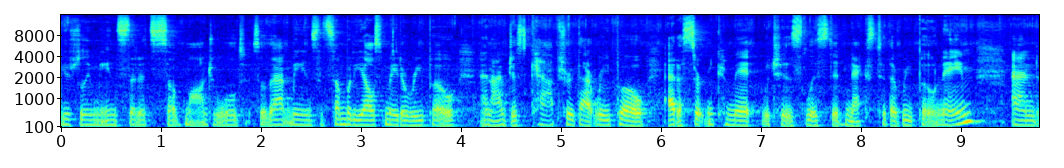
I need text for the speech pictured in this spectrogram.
usually means that it's submoduled. So that means that somebody else made a repo and I've just captured that repo at a certain commit, which is listed next to the repo name, and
